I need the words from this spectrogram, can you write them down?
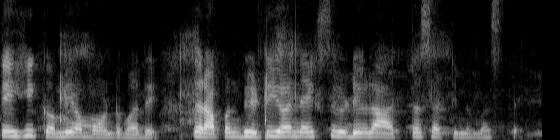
तेही कमी अमाऊंटमध्ये तर आपण भेटूया नेक्स्ट व्हिडिओला आत्तासाठी नमस्ते.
